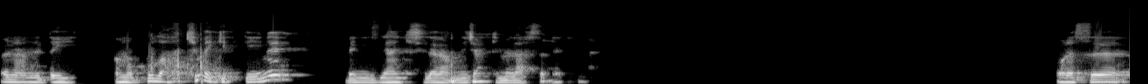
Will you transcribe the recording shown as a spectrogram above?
önemli değil. Ama bu laf kime gittiğini beni izleyen kişiler anlayacak kime laf söylediğimi. Orası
